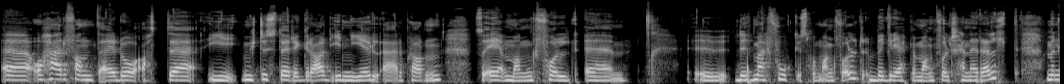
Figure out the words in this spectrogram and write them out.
Eh, og her fant jeg da at eh, i mye større grad i den nye læreplanen så er mangfold eh, det er mer fokus på mangfold, begrepet mangfold generelt, men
